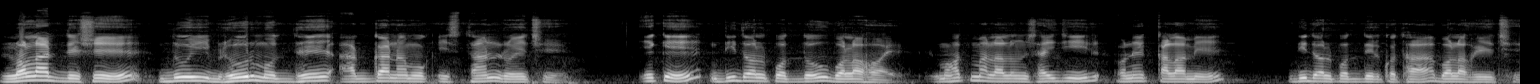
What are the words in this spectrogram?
ললাট দেশে দুই ভ্রূর মধ্যে আজ্ঞা নামক স্থান রয়েছে। একে দ্বিদল পদ্মও বলা হয়। মহাত্মা লালন সাইজির অনেক কালামে দ্বিদল পদ্মের কথা বলা হয়েছে।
